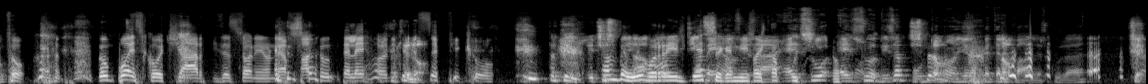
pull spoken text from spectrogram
disappunto. non puoi scocciarti se Sony non ne ha Esatto. fatto un telefono di? PSP. Perché ci Vabbè, io vorrei il DS Vabbè, che no, mi fa il scusa, è il suo, cappuccino. è il suo disappunto, non gli rompete No. le palle, scusa. Eh. Cioè,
